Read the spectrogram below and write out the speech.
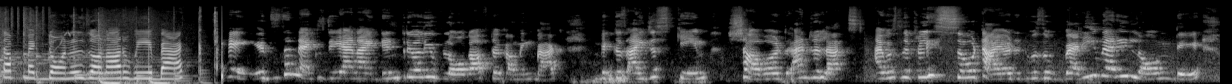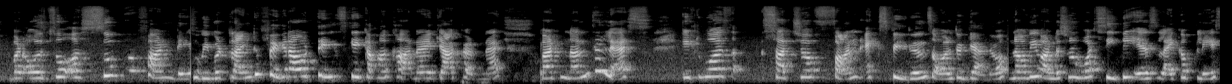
up McDonald's on our way back. Hey it's the next day and i didn't really vlog after coming back because i just came showered and relaxed. I was literally so tired. It was a very very long day but also a super fun day. So we were trying to figure out things where to eat, hai kya but nonetheless it was such a fun experience altogether. Now we've understood what CP is like a place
